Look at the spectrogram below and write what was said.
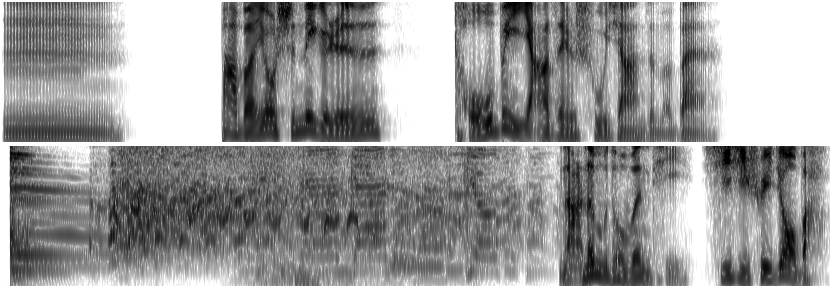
嗯，爸爸，要是那个人头被压在树下怎么办？哪那么多问题？洗洗睡觉吧。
